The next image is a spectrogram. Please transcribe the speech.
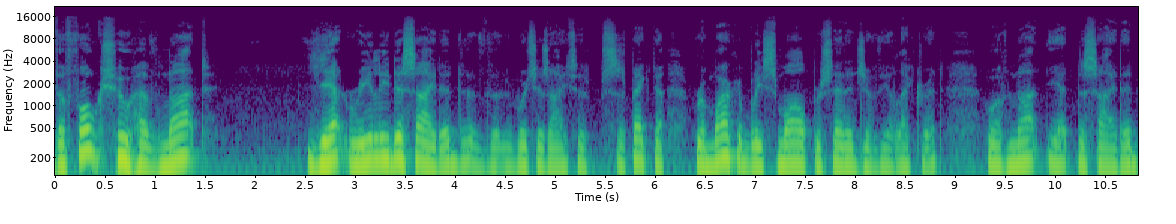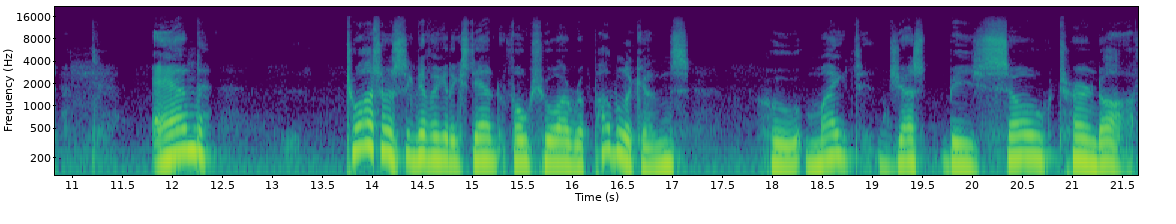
the folks who have not yet really decided, which is, I suspect, a remarkably small percentage of the electorate, who have not yet decided, and to also a significant extent, folks who are Republicans who might just be so turned off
